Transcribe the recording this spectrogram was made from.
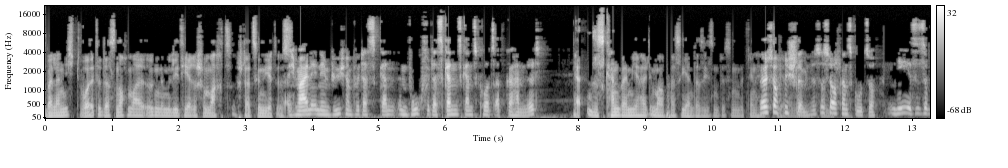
weil er nicht wollte, dass nochmal irgendeine militärische Macht stationiert ist. Ich meine, in den Büchern wird das ganz, im Buch wird das ganz, ganz kurz abgehandelt. Ja, das kann bei mir halt immer passieren, dass ich es ein bisschen mit den Ja, ist auch nicht schlimm. Das ist ja auch ganz gut so. Nee, es ist auf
